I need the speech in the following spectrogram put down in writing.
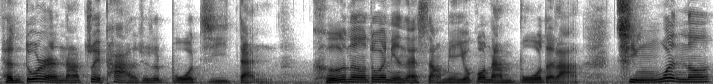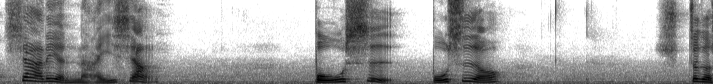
很多人呢、啊、最怕的就是剥鸡蛋，壳呢都会粘在上面，有够难剥的啦。请问呢，下列哪一项不是不是哦？这个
